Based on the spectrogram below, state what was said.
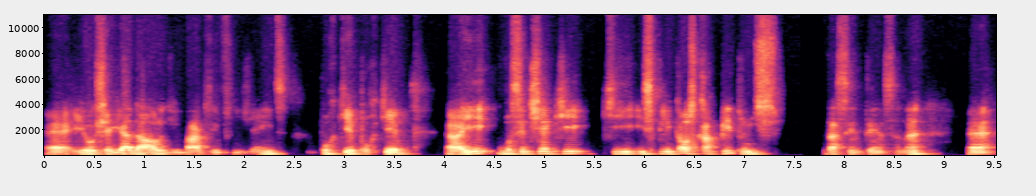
É, eu cheguei a dar aula de embargos infringentes. Por quê? Porque aí você tinha que, que explicar os capítulos da sentença, né? É,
